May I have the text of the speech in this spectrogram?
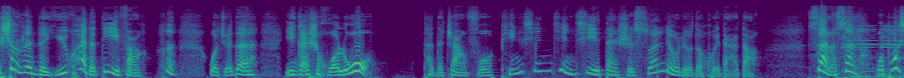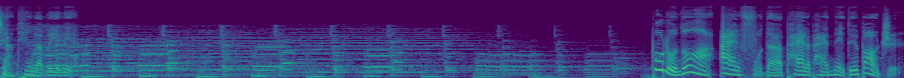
胜任的愉快的地方，哼，我觉得应该是火炉。”她的丈夫平心静气，但是酸溜溜地回答道：“算了算了，我不想听了，威廉。”布鲁诺爱抚地拍了拍那堆报纸。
